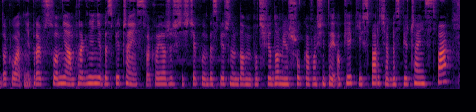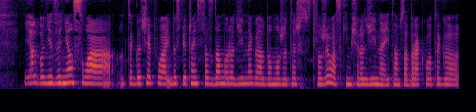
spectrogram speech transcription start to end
Dokładnie. Pra wspomniałam, pragnienie bezpieczeństwa. Kojarzysz się z ciepłym, bezpiecznym domem. Podświadomie szuka właśnie tej opieki, wsparcia, bezpieczeństwa i albo nie wyniosła tego ciepła i bezpieczeństwa z domu rodzinnego, albo może też stworzyła z kimś rodzinę i tam zabrakło tego,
